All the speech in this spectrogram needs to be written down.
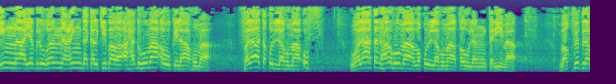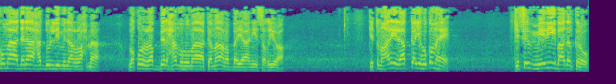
اما يبلغن عندك الكبر احدهما او كلاهما فلا تقل لهما اف ولا تنهرهما وقل لهما قولا كريما واخفض لهما جناح الذل من الرحمه وقل رب ارحمهما كما ربياني صغيرا کہ تمہارے رب کا یہ حکم ہے کہ صرف میری عبادت کرو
